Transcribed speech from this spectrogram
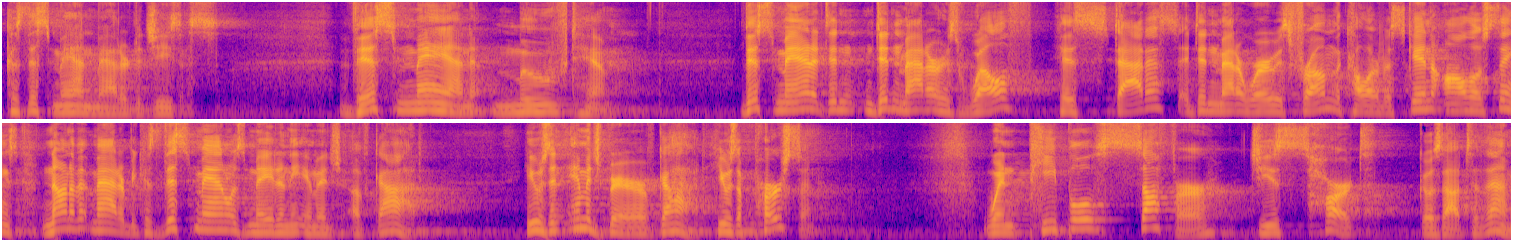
Because this man mattered to Jesus. This man moved him. This man, it didn't, didn't matter his wealth, his status, it didn't matter where he was from, the color of his skin, all those things. None of it mattered because this man was made in the image of God. He was an image bearer of God, he was a person. When people suffer, Jesus' heart goes out to them.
